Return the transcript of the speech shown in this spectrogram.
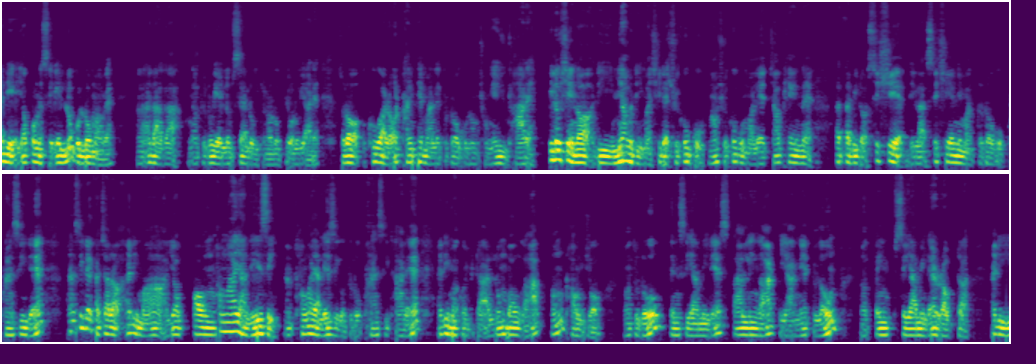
အဲ့ဒီအရောက်ပေါင်း20လေးလုတ်ကိုလုတ်မှာပဲအဲ့ဒါကနော်သူတို့ရဲ့လှုပ်ဆက်လို့ကျွန်တော်တို့ပြောလို့ရတယ်ဆိုတော့အခုကတော့ထိုင်းဖက်မှာလည်းတော်တော်ကိုလုံခြုံရေးယူထားတယ်ပြီးလို့ရှိရင်တော့ဒီမြဝတီမှာရှိတဲ့ရွှေကုတ်ကိုနော်ရွှေကုတ်ကိုမှာလည်းကြားဖြင်းနဲ့ ပတ်သက်ပြီးတော့18ရက်ဒီလ18ရက်နေ့မှာတော်တော်ကိုဖမ်းဆီးတယ်ဖမ်းဆီးတဲ့ခါကျတော့အဲ့ဒီမှာရောက်ပေါင်း1540 1540ကိုသူတို့ဖမ်းဆီးထားတယ်အဲ့ဒီမှာကွန်ပျူတာအလုံးပေါင်းက3000ကျော်နော်သူတို့တင်စီရမိတဲ့ Starlink က100နဲ့တလုံးနော်တင်စီရမိတဲ့ router အဲ့ဒီ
